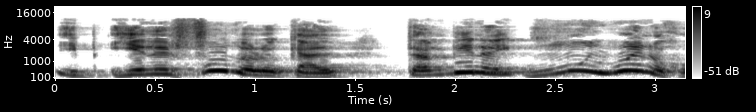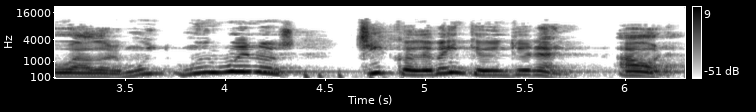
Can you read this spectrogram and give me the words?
Y, en el fútbol local también hay muy buenos jugadores, muy, muy buenos chicos de 20 o 21 años. Ahora,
